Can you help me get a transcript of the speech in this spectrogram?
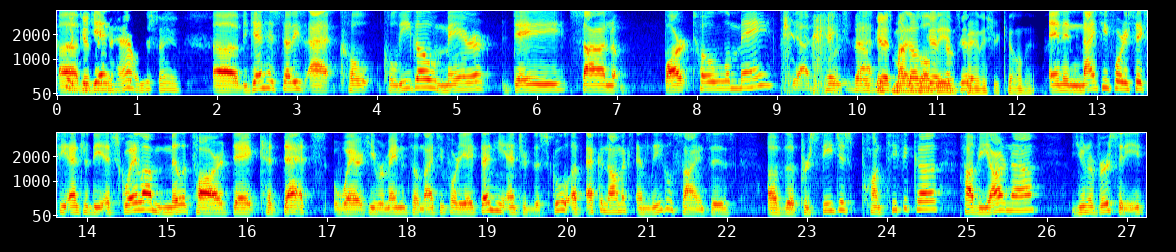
That's uh, a good began- thing to have. I'm just saying. uh, began his studies at Col- Coligo Mayor de San Bartolome. Yeah, I Hey, butchered that was good. This might that as well good, be in good. Spanish. You're killing it. And in 1946, he entered the Escuela Militar de Cadets, where he remained until 1948. Then he entered the School of Economics and Legal Sciences of the prestigious Pontificia Javeriana University,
